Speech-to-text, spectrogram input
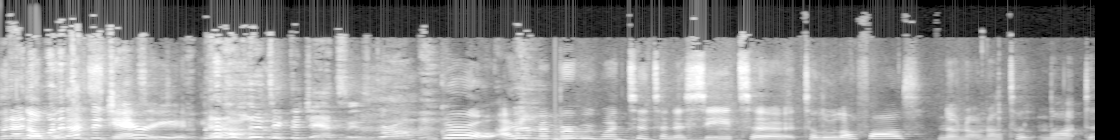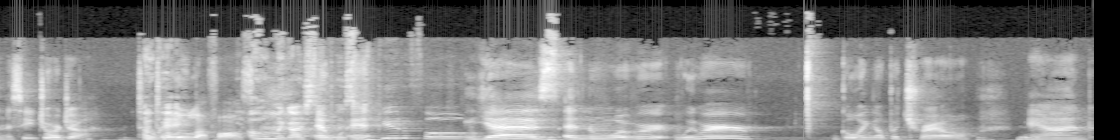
But I don't but want to take the scary. chances. But I don't want to take the chances, girl. Girl, I remember we went to Tennessee to Tallulah Falls. No, no, not to, not Tennessee, Georgia. To Okay. Tallulah Falls. Oh my gosh, that And- place and- is beautiful. Yes, and we were we were going up a trail, and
